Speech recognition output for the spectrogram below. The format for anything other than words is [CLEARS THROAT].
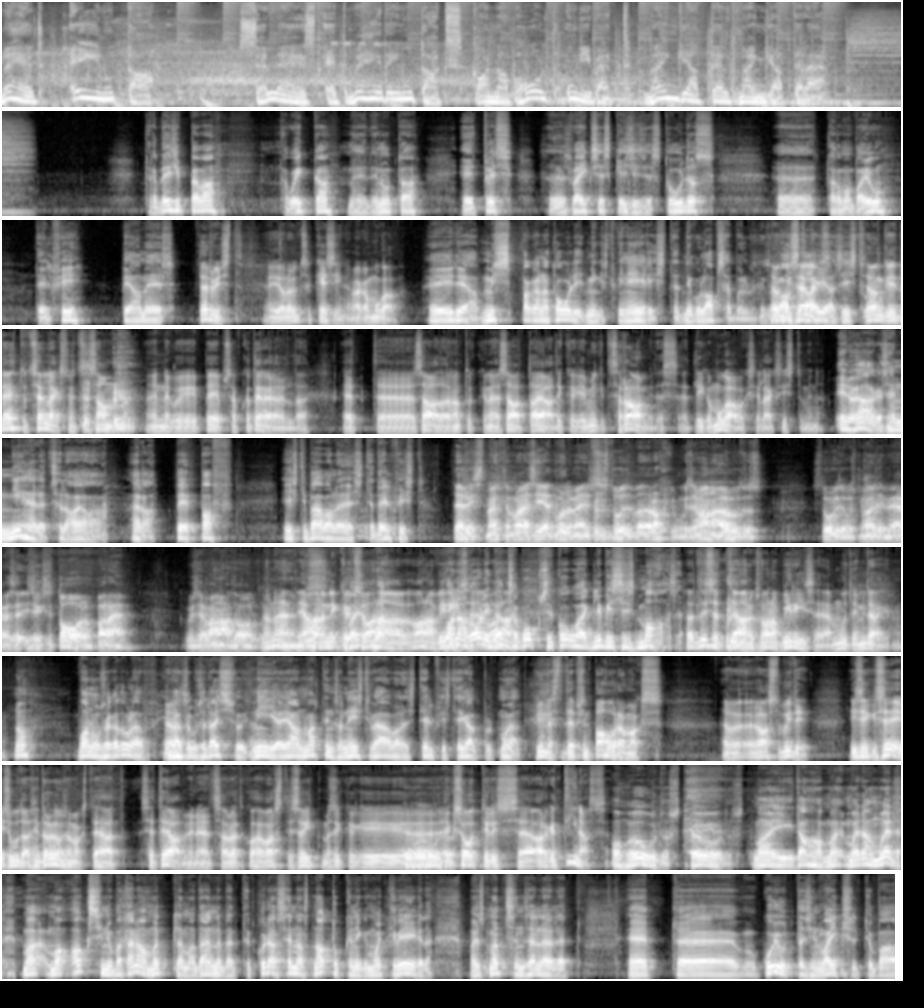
mehed ei nuta. selle eest, et mehed ei nutaks, kannab hoolt Unibet, mängijatelt mängijatele. tere teisipäeva, nagu ikka, Mehed ei nuta eetris, selles väikses kesises stuudios. Tarmo Paju, Delfi peamees. tervist, ei ole üldse kesine, väga mugav ei tea, mis pagana toolid mingist vineerist, et nagu lapsepõlves, see nagu lasteaias see istud. ongi tehtud selleks nüüd see samm, enne kui Peep saab ka tere öelda, et äh, saada natukene saateajad ikkagi mingitesse raamidesse, et liiga mugavaks ei läheks istumine. ei no jaa, aga see on niheled selle aja ära, Peep Pahv Eesti Päevalehest ja Delfist. tervist, ma ütlen kohe siia, et mulle meeldib see stuudio palju rohkem kui see vana õudus stuudio, kus me olime, aga see isegi see tool on parem kui see vana tool. no näed, Jaan on ikka üks vana, vana viriseja. vana tooli pealt sa kukkusid kogu aeg, libisesid maha seal. sa oled lihtsalt Jaan üks vana viriseja, muud ei midagi. noh, vanusega tuleb ja. igasuguseid asju, nii ja Jaan Martinson Eesti Päevalehest, Delfist ja igalt poolt mujalt. kindlasti teeb sind pahuramaks, vastupidi isegi see ei suuda sind rõõmsamaks teha, et see teadmine, et sa oled kohe varsti sõitmas ikkagi Õudust. eksootilisse Argentiinasse. oh õudust, õudust, ma ei taha, ma, ma ei taha mõelda, ma, ma hakkasin juba täna mõtlema, tähendab, et, et kuidas ennast natukenegi motiveerida. ma just mõtlesin sellele, et, et äh, kujutasin vaikselt juba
